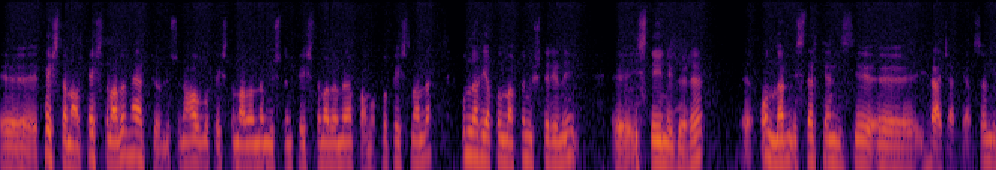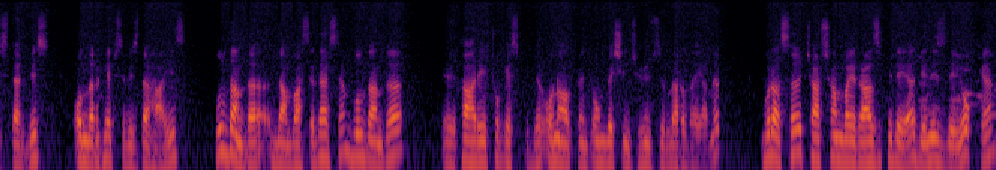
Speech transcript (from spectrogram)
e, peştemal, peştemalın her türlüsünü, havlu peştemalını, müslüm peştemalını, pamuklu peştemalını bunlar yapılmakta müşterinin e, isteğine göre. E, onların ister kendisi e, ihracat yapsın, ister biz. Onların hepsi bizde haiz. Buldan'dan bahsedersem, Buldan'da e, tarihi çok eskidir. 16. 15. yüzyıllara dayanır. Burası Çarşambay Razıkide'ye, Denizli yokken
